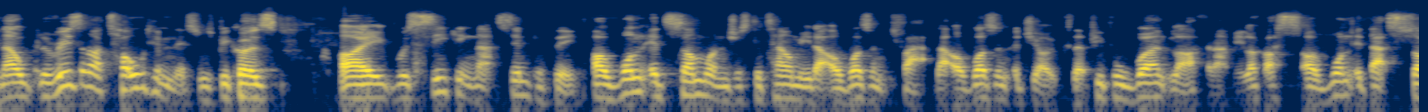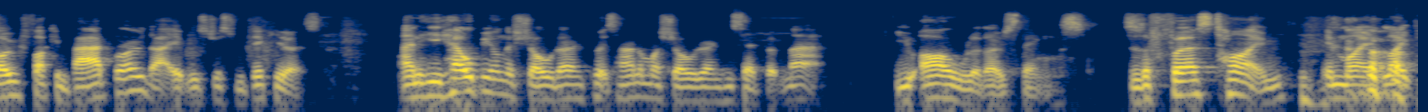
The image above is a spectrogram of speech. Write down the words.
Now the reason I told him this was because I was seeking that sympathy. I wanted someone just to tell me that I wasn't fat, that I wasn't a joke, that people weren't laughing at me. Like I wanted that so fucking bad, bro, that it was just ridiculous. And he held me on the shoulder, he put his hand on my shoulder, and he said, "But Matt, you are all of those things." This is the first time in my like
